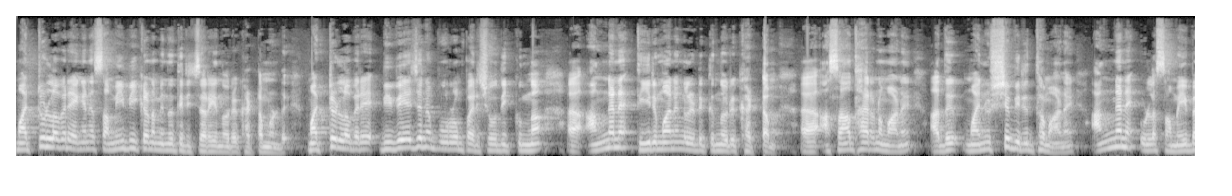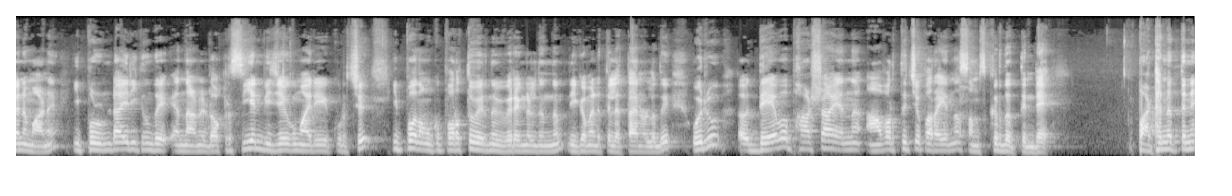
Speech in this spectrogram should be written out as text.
മറ്റുള്ളവരെ എങ്ങനെ സമീപിക്കണം എന്ന് തിരിച്ചറിയുന്ന ഒരു ഘട്ടമുണ്ട്. മറ്റുള്ളവരെ വിവേചനപൂർവം പരിശോധിക്കുന്ന അങ്ങനെ തീരുമാനങ്ങൾ എടുക്കുന്ന ഒരു ഘട്ടം അസാധാരണമാണ്. അത് മനുഷ്യവിരുദ്ധമാണ്. അങ്ങനെ ഉള്ള സമീപനമാണ് ഇപ്പോൾ ഉണ്ടായിരിക്കുന്നത് എന്നാണ് ഡോക്ടർ സി. എൻ. വിജയകുമാരിയെക്കുറിച്ച് ഇപ്പോൾ നമുക്ക് പുറത്തു വരുന്ന വിവരങ്ങളിൽ നിന്നും നിഗമനത്തിലെത്താനുള്ളത്. ഒരു ദേവഭാഷ എന്ന് ആവർത്തിച്ച് പറയുന്ന സംസ്കൃതത്തിന്റെ പഠനത്തിന്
